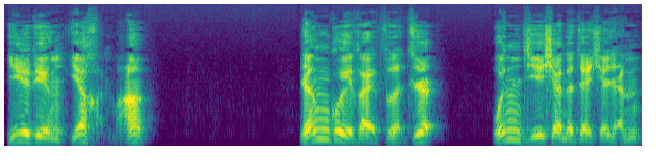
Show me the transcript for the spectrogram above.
一定也很忙。人贵在自知，文集县的这些人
